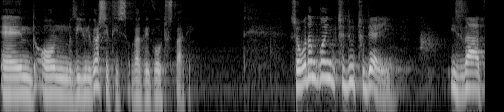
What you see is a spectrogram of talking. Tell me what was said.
and on the universities that they go to study. So, what I'm going to do today is that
